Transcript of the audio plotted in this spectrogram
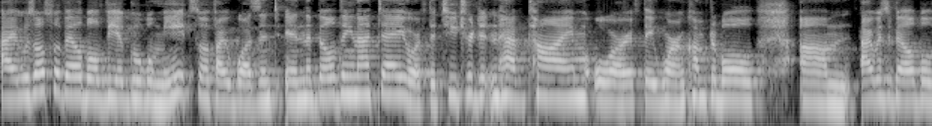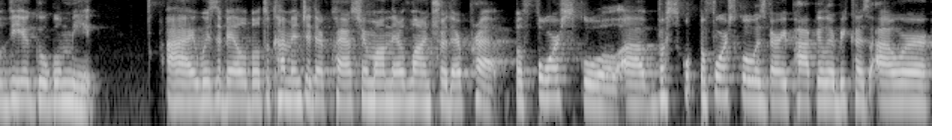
I was also available via Google Meet. So if I wasn't in the building that day, or if the teacher didn't have time, or if they weren't comfortable, um, I was available via Google Meet. I was available to come into their classroom on their lunch or their prep before school. Uh, before school was very popular because our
